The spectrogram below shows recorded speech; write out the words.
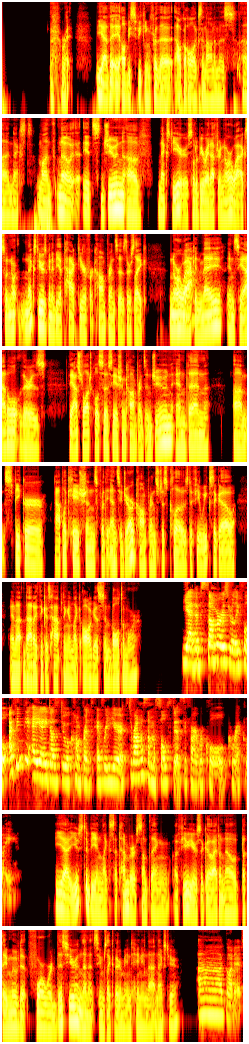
right. Yeah, the, I'll be speaking for the Alcoholics Anonymous uh, next month. No, it's June of next year, so it'll be right after NORWAC. So nor- next year is going to be a packed year for conferences. There's like NORWAC yeah. in May in Seattle. There is the Astrological Association conference in June, and then um, speaker applications for the NCGR conference just closed a few weeks ago and that I think is happening in like August in Baltimore. Yeah, the summer is really full. I think the AA does do a conference every year. It's around the summer solstice, if I recall correctly. Yeah, it used to be in like September or something a few years ago. I don't know, but they moved it forward this year, and then it seems like they're maintaining that next year. Ah, uh, got it.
